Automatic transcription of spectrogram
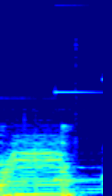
You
